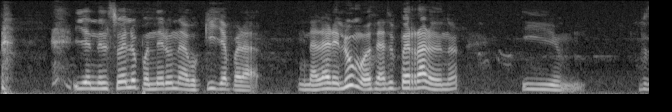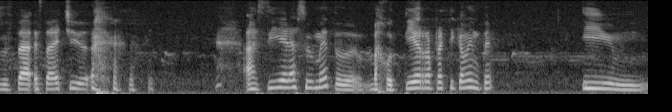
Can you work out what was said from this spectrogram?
y en el suelo poner una boquilla para inhalar el humo. O sea, súper raro, ¿no? Y mm, pues está, está chido. Así era su método, bajo tierra prácticamente. Y mm,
